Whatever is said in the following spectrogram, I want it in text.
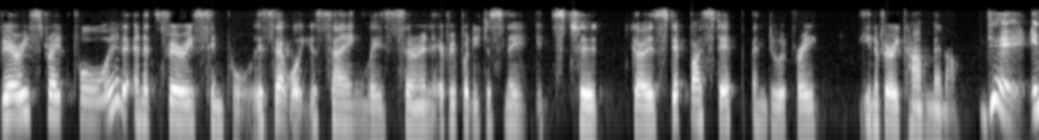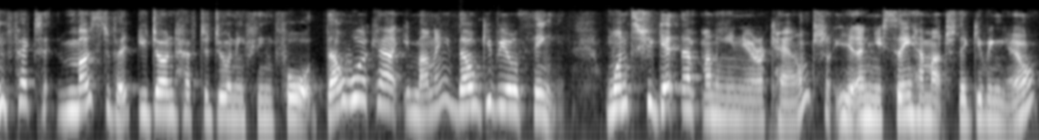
very straightforward and it's very simple. Is that what you're saying, Lisa? And everybody just needs to go step by step and do it very in a very calm manner. Yeah, in fact, most of it you don't have to do anything for. They'll work out your money, they'll give you a thing. Once you get that money in your account and you see how much they're giving you,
